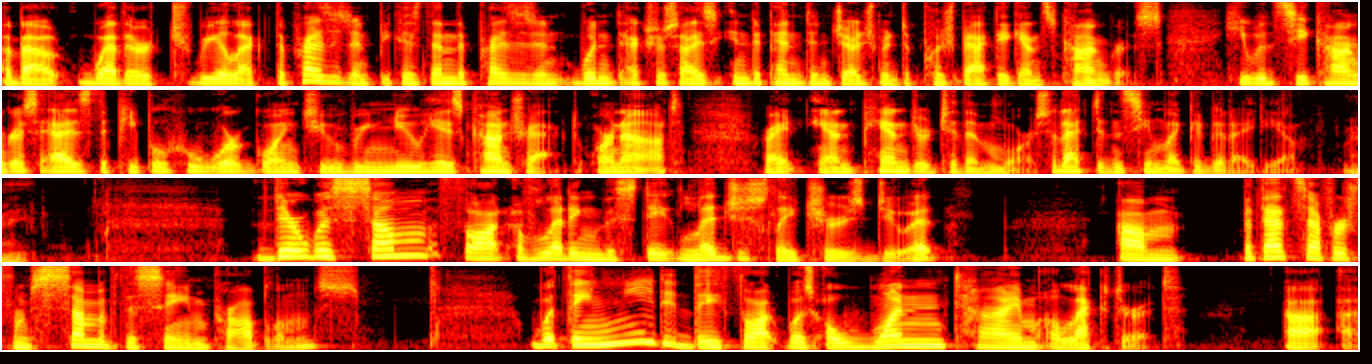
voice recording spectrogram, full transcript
about whether to reelect the president because then the president wouldn't exercise independent judgment to push back against Congress. He would see Congress as the people who were going to renew his contract or not, right, and pander to them more. So that didn't seem like a good idea. Right. There was some thought of letting the state legislatures do it, um, but that suffered from some of the same problems. What they needed, they thought, was a one time electorate uh, uh,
